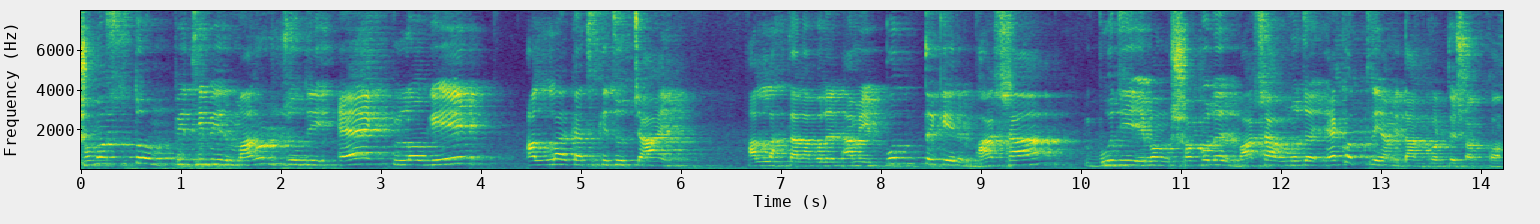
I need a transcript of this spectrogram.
সমস্ত পৃথিবীর মানুষ যদি এক লগে আল্লাহর কাছে কিছু চায়, আল্লাহ তালা বলেন, আমি প্রত্যেকের ভাষা বুঝি এবং সকলের ভাষা অনুযায়ী একত্রে আমি দান করতে সক্ষম।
